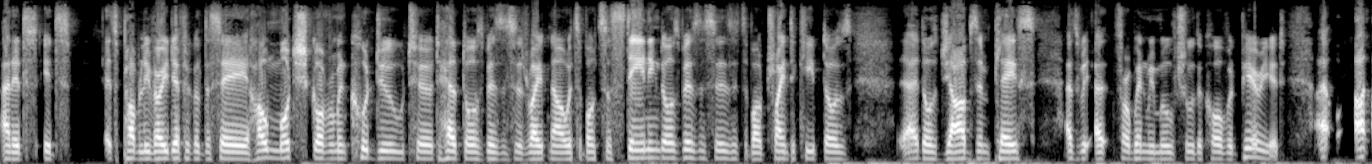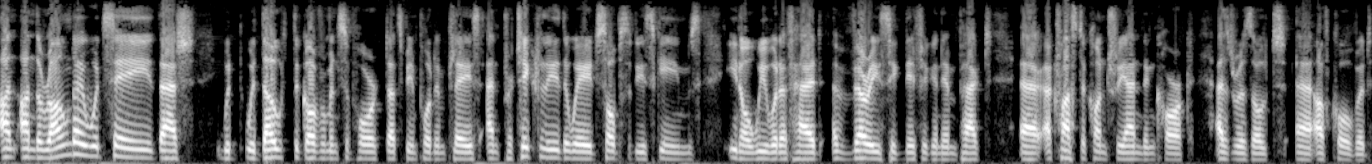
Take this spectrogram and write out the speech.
and it's it's it's probably very difficult to say how much government could do to, to help those businesses right now. It's about sustaining those businesses. It's about trying to keep those uh, those jobs in place as we uh, for when we move through the COVID period. Uh, on, on the round, I would say that with, without the government support that's been put in place, and particularly the wage subsidy schemes, you know, we would have had a very significant impact uh, across the country and in Cork as a result uh, of COVID.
